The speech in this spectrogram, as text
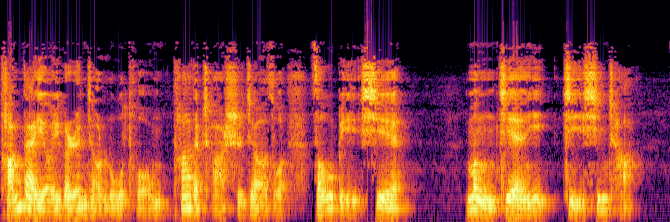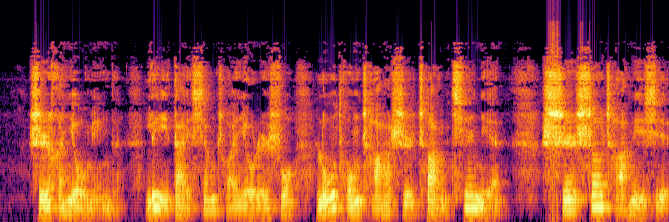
唐代有一个人叫卢仝，他的茶诗叫做《走笔谢孟建议寄新茶》，是很有名的，历代相传。有人说卢仝茶诗唱千年，诗稍长一些，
